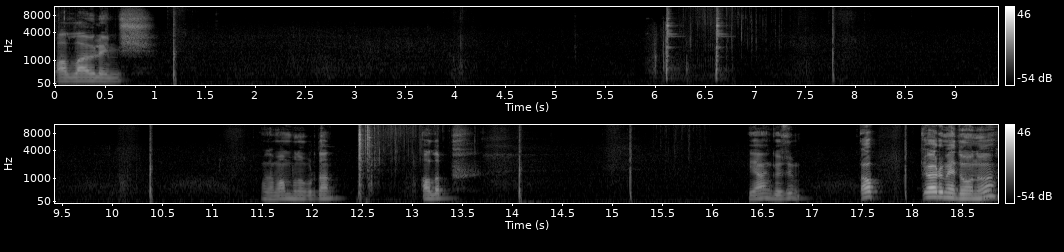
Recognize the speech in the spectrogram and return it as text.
Vallahi öyleymiş. O zaman bunu buradan alıp bir an gözüm hop görmedi onu.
